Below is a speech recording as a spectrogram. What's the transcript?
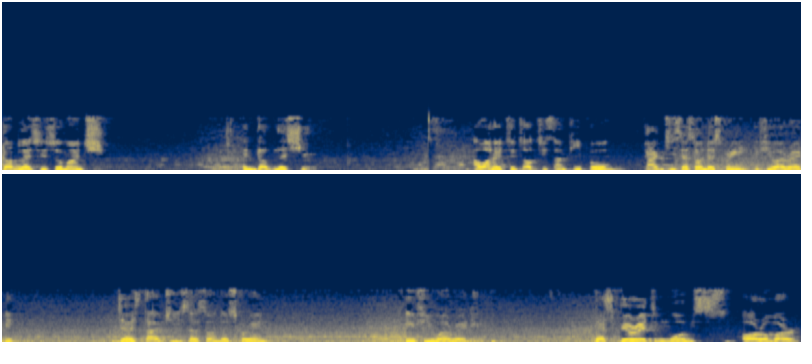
God bless you so much. And God bless you. I wanted to talk to some people. Type Jesus on the screen if you are ready. Just type Jesus on the screen if you are ready. The Spirit moves all over.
